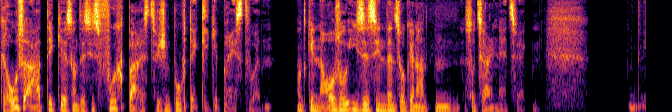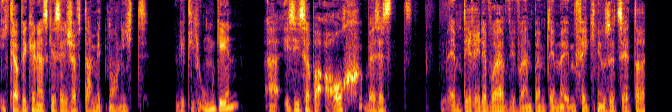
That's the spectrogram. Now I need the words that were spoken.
Großartiges und es ist Furchtbares zwischen Buchdeckel gepresst worden. Und genauso ist es in den sogenannten sozialen Netzwerken. Ich glaube, wir können als Gesellschaft damit noch nicht wirklich umgehen. Äh, es ist aber auch, weil es jetzt eben die Rede war, wir waren beim Thema eben Fake News etc. Äh,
